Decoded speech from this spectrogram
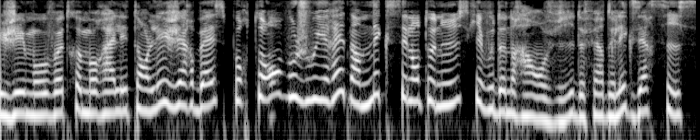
Gémeaux, votre morale est en légère baisse, pourtant vous jouirez d'un excellent tonus qui vous donnera envie de faire de l'exercice.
